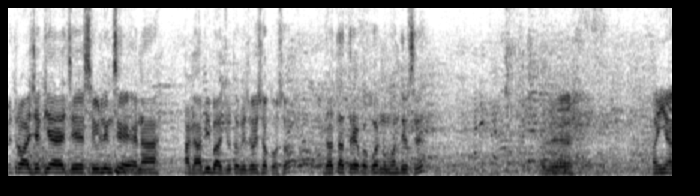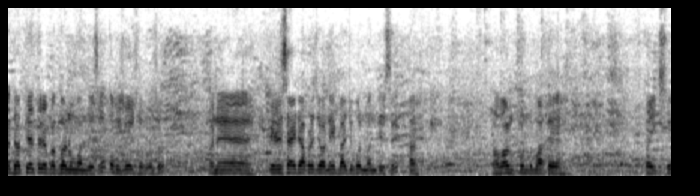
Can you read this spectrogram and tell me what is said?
મિત્રો, આ જગ્યાએ જે શિવલિંગ છે, એના આ ડાબી બાજુ તમે જોઈ શકો છો. દત્તાત્રેય ભગવાનનું મંદિર છે. અને અહીંયા દત્તાત્રેય ભગવાનનું મંદિર છે, તમે જોઈ શકો છો. અને પેલી સાઈડ આપણે જવાનું, એ બાજુ પણ મંદિર છે. હવન કુંડ માટે કંઈક છે.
